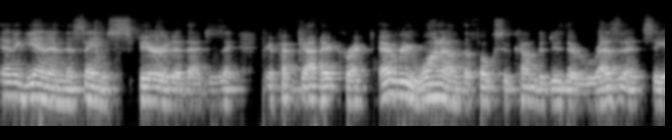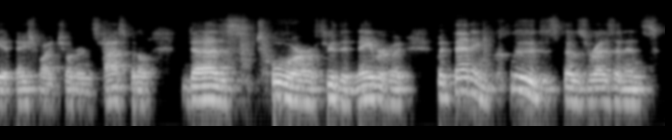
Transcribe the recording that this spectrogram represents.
and again, in the same spirit of that, if I've got it correct, every one of the folks who come to do their residency at Nationwide Children's Hospital does tour through the neighborhood, but that includes those residents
